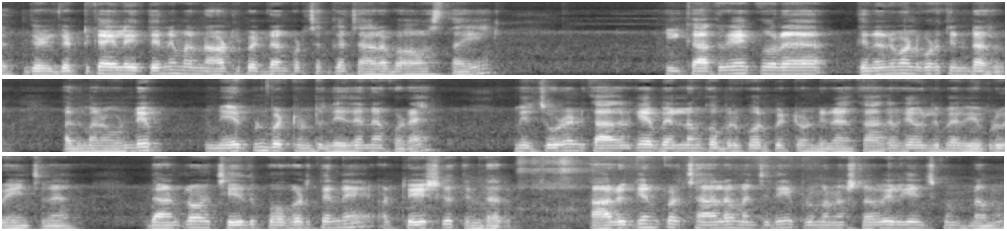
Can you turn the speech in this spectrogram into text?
గట్టికాయలు గట్టి కాయలు అయితేనే మన నాట్లు పెట్టడానికి కూడా చక్కగా చాలా బాగా వస్తాయి. ఈ కాకరకాయ కూర తినని వాళ్ళు కూడా తింటారు. అది మనం ఉండే నేర్పుని బట్టి ఉంటుంది ఏదైనా కూడా. మీరు చూడండి కాకరకాయ బెల్లం కొబ్బరి కూర పెట్టి వండిన కాకరకాయ ఉల్లిపాయ వేపుడు వేయించిన దాంట్లో చేదు పోగొడితేనే టేస్ట్గా తింటారు. ఆరోగ్యానికి కూడా చాలా మంచిది. ఇప్పుడు మనం స్టవ్ వెలిగించుకుంటున్నాము.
